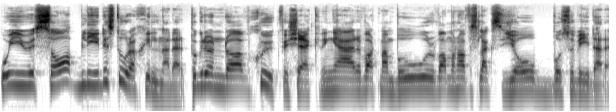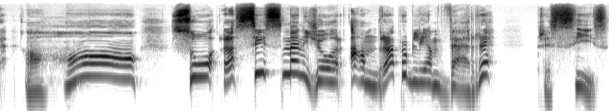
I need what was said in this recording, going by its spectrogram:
Och i USA blir det stora skillnader på grund av sjukförsäkringar, vart man bor, vad man har för slags jobb och så vidare. Aha, så rasismen gör andra problem värre? Precis.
